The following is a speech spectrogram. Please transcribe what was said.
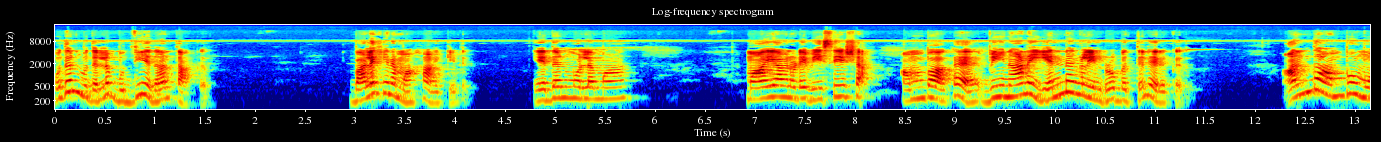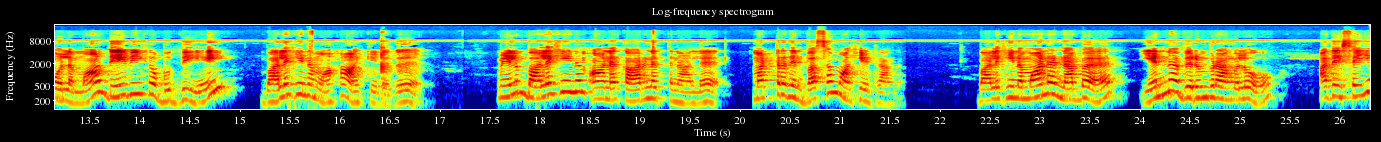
முதன் முதல்ல புத்தியை தான் தாக்குது பலகீனமாக ஆக்கிடுது எதன் மூலமா? மாயாவினுடைய விசேஷ அம்பாக வீணான எண்ணங்களின் ரூபத்தில் இருக்குது. அந்த அம்பு மூலமா தெய்வீக புத்தியை பலகீனமாக ஆக்கிடுது மேலும் பலகீனம் ஆன காரணத்தினால மற்றதின் வசம் ஆகிடுறாங்க. பலகீனமான நபர் என்ன விரும்புகிறாங்களோ அதை செய்ய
